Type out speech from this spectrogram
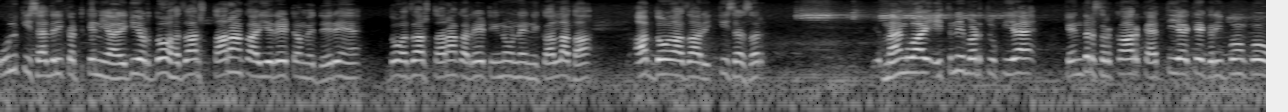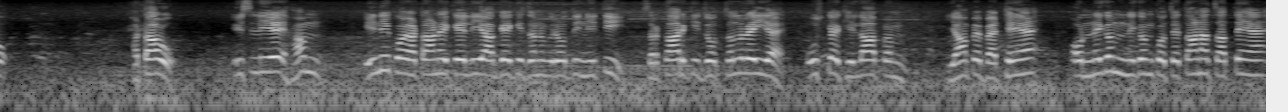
उनकी सैलरी कट के नहीं आएगी और दो हज़ार सतारह का ये रेट हमें दे रहे हैं। दो हज़ार सतारह का रेट इन्होंने निकाला था। अब दो हज़ार इक्कीस है, सर। महँगाई इतनी बढ़ चुकी है, केंद्र सरकार कहती है कि गरीबों को हटाओ। इसलिए हम इन्हीं को हटाने के लिए आगे की जन विरोधी नीति सरकार की जो चल रही है, उसके खिलाफ हम यहाँ पे बैठे हैं और निगम निगम को चेताना चाहते हैं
